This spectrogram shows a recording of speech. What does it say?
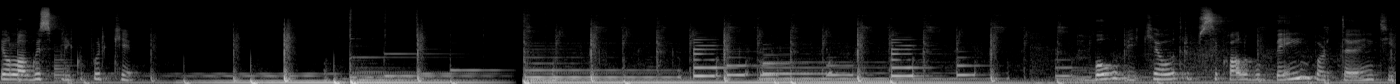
Eu logo explico por quê. Psicólogo bem importante,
